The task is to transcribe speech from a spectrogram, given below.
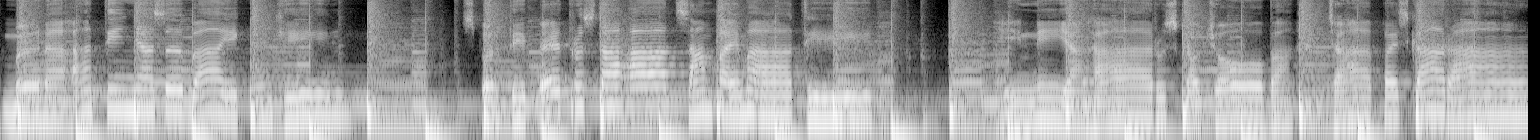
Menaatinya sebaik mungkin. Seperti Petrus taat sampai mati ini yang harus kau coba capai sekarang.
